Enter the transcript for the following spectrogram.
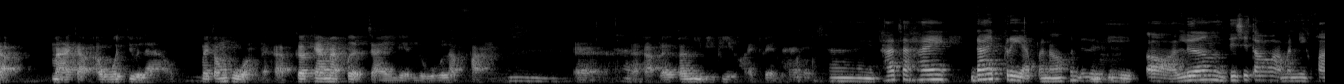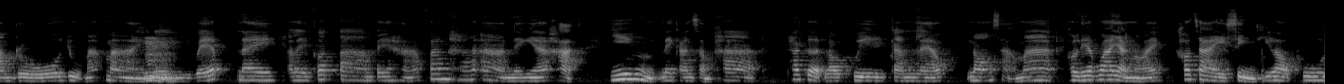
กับมากับอาวุธอยู่แล้ว ไม่ต้องห่วงนะครับ ก็แค่มาเปิดใจเรียนรู้รับฟังอืมเอ่อค่ะนะครับแล้วก็มีพี่ๆคอยเทรนให้ใช่ถ้าจะให้ได้เปรียบอะเนาะคนอื่นอืมอีกเอ่อเรื่องดิจิทัลอะมันมีความรู้อยู่มากมายอืมในเว็บในอะไรก็ตามไปหาฟังหาอ่านอะไรเงี้ยค่ะ ยิ่งในการสัมภาษณ์ ถ้าเกิดเราคุยกันแล้วน้องสามารถเขาเรียกว่าอย่างน้อยเข้าใจสิ่งที่เราพูด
